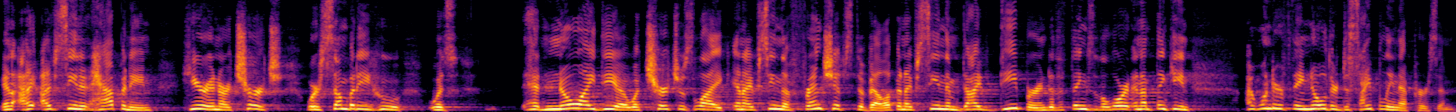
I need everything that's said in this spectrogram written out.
And I, have seen it happening here in our church where somebody who was had no idea what church was like, and I've seen the friendships develop, and I've seen them dive deeper into the things of the Lord. And I'm thinking, I wonder if they know they're discipling that person.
